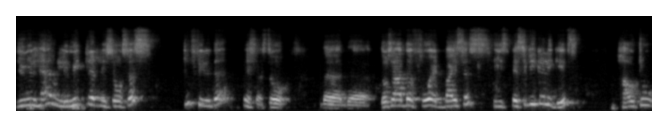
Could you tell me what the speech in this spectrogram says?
you will have limited resources to fill the vessel. So the, the, those are the four advices he specifically gives how to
